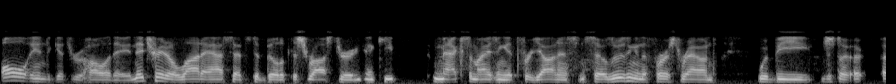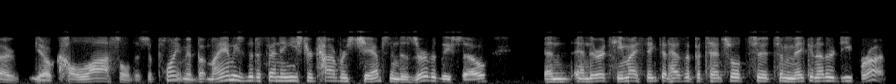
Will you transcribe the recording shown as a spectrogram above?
all in to get Jrue Holiday, and they traded a lot of assets to build up this roster and, and keep maximizing it for Giannis. And so losing in the first round would be just a, a you know colossal disappointment. But Miami's the defending Eastern Conference champs, and deservedly so. And and they're a team I think that has the potential to to make another deep run.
